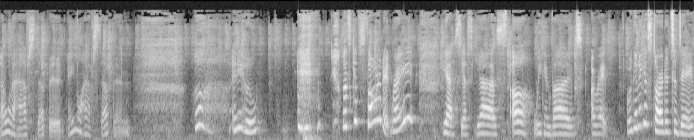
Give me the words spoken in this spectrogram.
I don't want to half step it. Ain't no half stepping. Anywho, let's get started, right? Yes, yes, yes. Oh, weekend vibes. All right. We're to get started today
